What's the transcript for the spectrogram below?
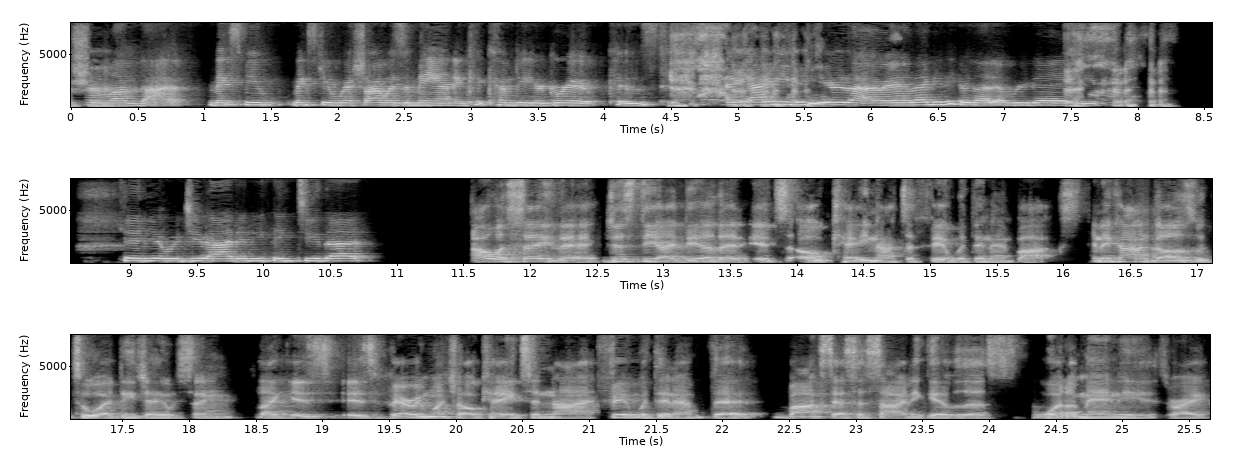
Sure. I love that. Makes me makes me wish I was a man and could come to your group because I, I, need to hear that, man. I need to hear that every day. Kenya, would you add anything to that? I would say that just the idea that it's okay not to fit within that box. And it kind of goes with to what DJ was saying. Like it's it's very much okay to not fit within that, that box that society gives us what a man is, right?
